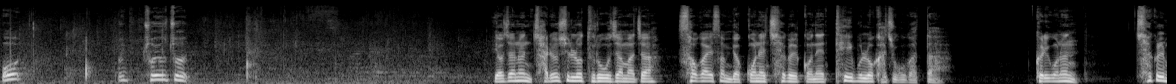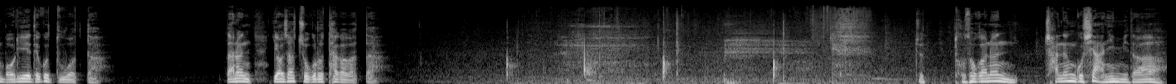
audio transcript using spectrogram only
어? 저요, 저. 여자는 자료실로 들어오자마자 서가에서 몇 권의 책을 꺼내 테이블로 가지고 갔다. 그리고는 책을 머리에 대고 누웠다. 나는 여자 쪽으로 다가갔다. 저 도서관은 자는 곳이 아닙니다.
